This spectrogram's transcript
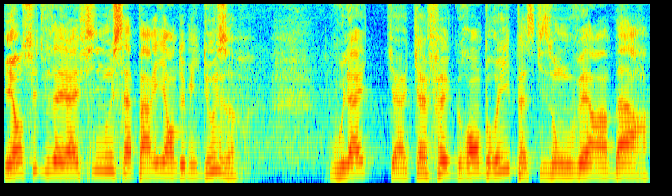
Et ensuite, vous avez la Finmousse à Paris en 2012, où là, qui a, fait grand bruit parce qu'ils ont ouvert un bar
